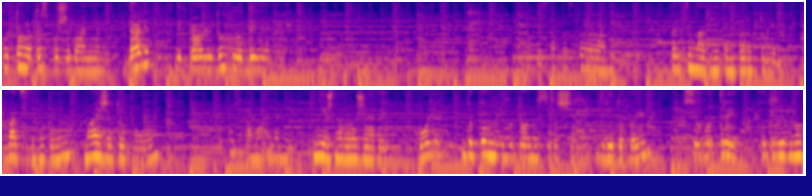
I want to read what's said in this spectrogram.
готова до споживання. Далі відправлю до холодильника. Капуста постояла при кімнатній температурі 20 годин, майже добу. Капуста має ніжно-рожевий колір. До повної готовності ще 2 доби. Всього 3 потрібно,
